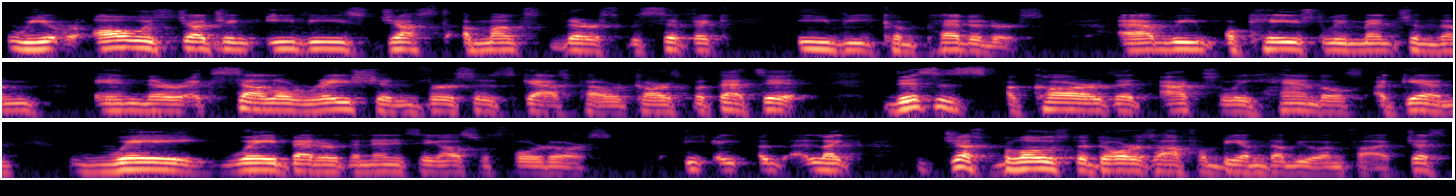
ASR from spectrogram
we are always judging EVs just amongst their specific EV competitors. And we occasionally mention them in their acceleration versus gas powered cars, but that's it. This is a car that actually handles, again, way, way better than anything else with four doors. Uh, like, just blows the doors off a BMW M5, just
